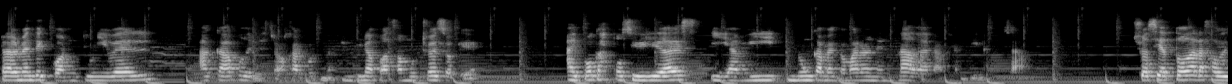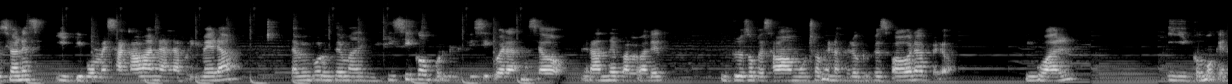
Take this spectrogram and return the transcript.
realmente con tu nivel acá podrías trabajar, porque en Argentina pasa mucho eso, que hay pocas posibilidades y a mí nunca me tomaron en nada en Argentina. O sea, yo hacía todas las audiciones y tipo me sacaban a la primera, también por un tema de mi físico, porque mi físico era demasiado grande para el ballet, incluso pesaba mucho menos de lo que peso ahora, pero igual. Y como que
